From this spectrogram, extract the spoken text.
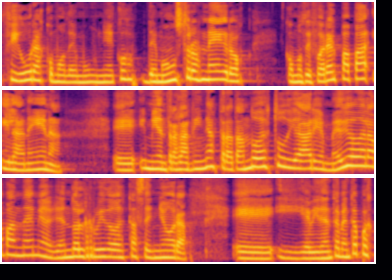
figuras como de muñecos, de monstruos negros, como si fuera el papá y la nena. Eh, y mientras las niñas tratando de estudiar y en medio de la pandemia oyendo el ruido de esta señora, eh, y evidentemente pues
